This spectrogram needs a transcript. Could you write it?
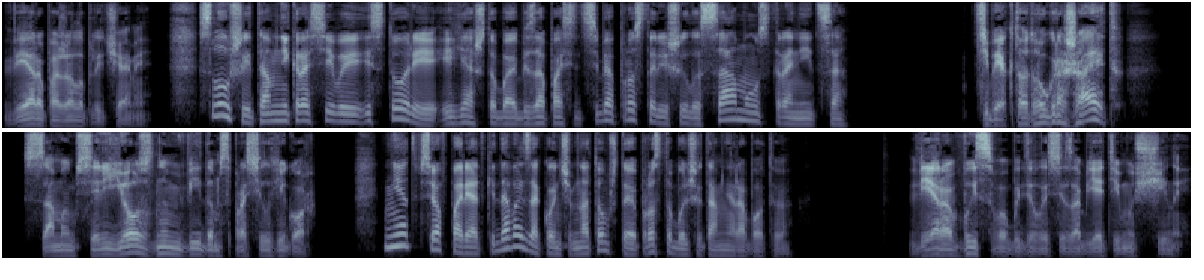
Вера пожала плечами. «Слушай, там некрасивые истории, и я, чтобы обезопасить себя, просто решила самоустраниться». «Тебе кто-то угрожает?» Самым серьезным видом спросил Егор. «Нет, все в порядке. Давай закончим на том, что я просто больше там не работаю». Вера высвободилась из объятий мужчины.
